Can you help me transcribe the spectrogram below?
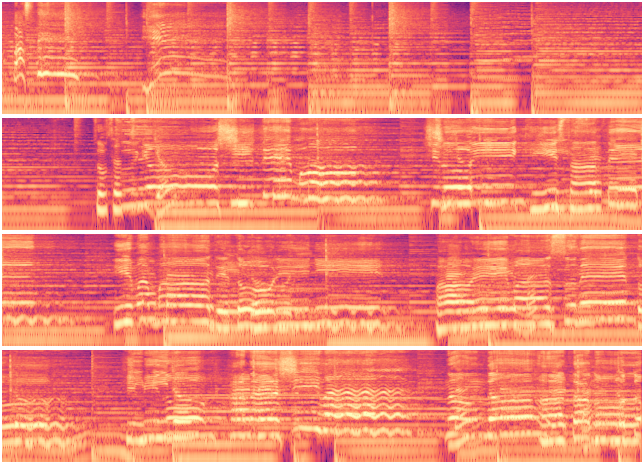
ハッピーバースデー。イエーイ卒業しても白い喫茶店。今まで通りに会えますねと。君の話は何だったのと。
